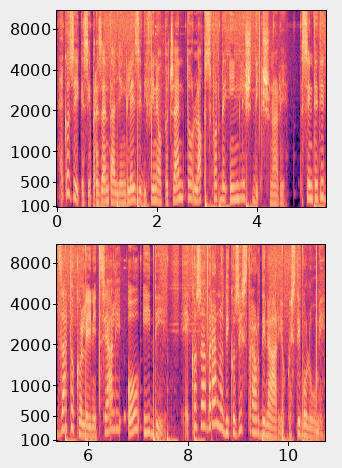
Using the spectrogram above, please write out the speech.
È così che si presenta agli inglesi di fine Ottocento l'Oxford English Dictionary, sintetizzato con le iniziali OED. E cosa avranno di così straordinario questi volumi?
